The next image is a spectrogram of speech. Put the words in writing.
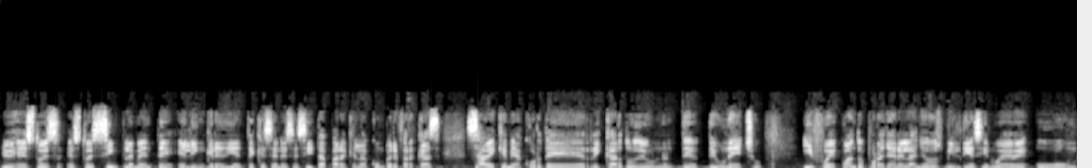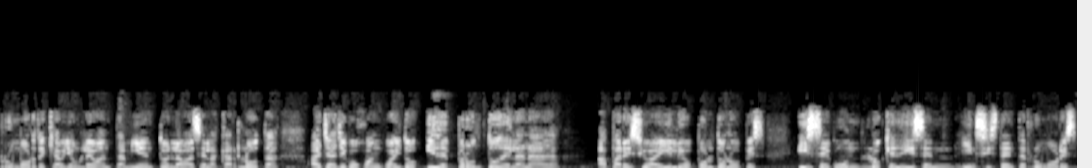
Yo dije, esto es, esto es simplemente el ingrediente que se necesita para que la cumbre fracase. ¿Sabe que me acordé, Ricardo, de un, de, de un hecho? Y fue cuando por allá en el año 2019 hubo un rumor de que había un levantamiento en la base de la Carlota, allá llegó Juan Guaidó y de pronto de la nada apareció ahí Leopoldo López y según lo que dicen insistentes rumores,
